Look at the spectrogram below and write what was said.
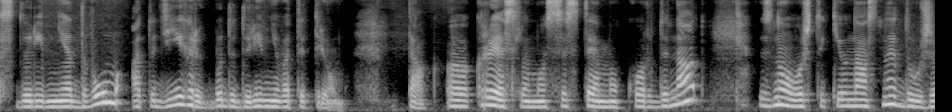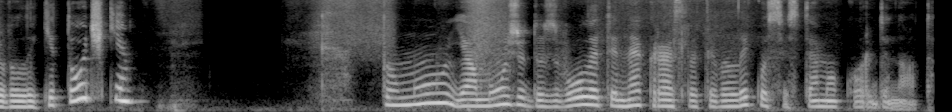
х дорівнює 2, а тоді y буде дорівнювати 3. Так, е, креслимо систему координат. Знову ж таки, у нас не дуже великі точки, тому я можу дозволити не креслити велику систему координат.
